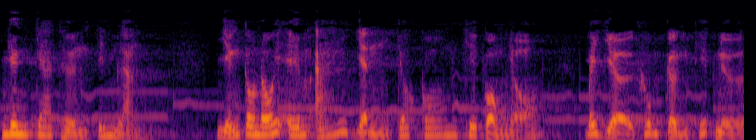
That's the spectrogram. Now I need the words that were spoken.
Nhưng cha thường im lặng, những câu nói êm ái dành cho con khi còn nhỏ, bây giờ không cần thiết nữa.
